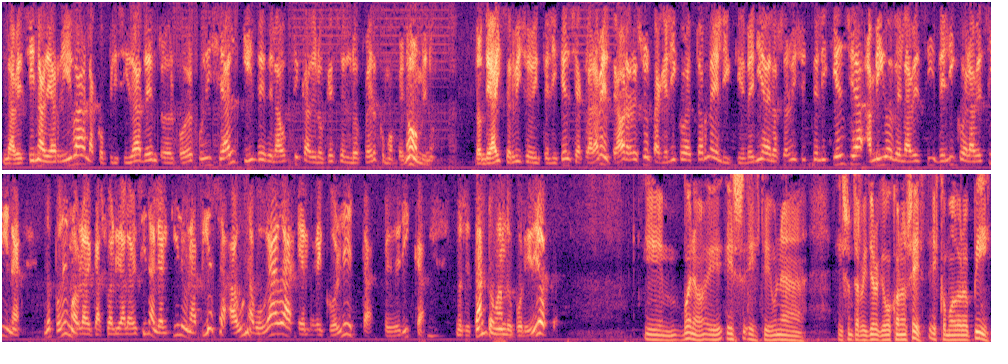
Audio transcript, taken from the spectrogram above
La vecina de arriba, la complicidad dentro del Poder Judicial y desde la óptica de lo que es el LOFER como fenómeno donde hay servicios de inteligencia claramente. Ahora resulta que el hijo de Stornelli, que venía de los servicios de inteligencia, amigo de la del hijo de la vecina. No podemos hablar de casualidad. La vecina le alquila una pieza a una abogada en Recoleta, Federica. Nos están tomando por idiotas. bueno, eh, es este una es un territorio que vos conocés, es como Doropí.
